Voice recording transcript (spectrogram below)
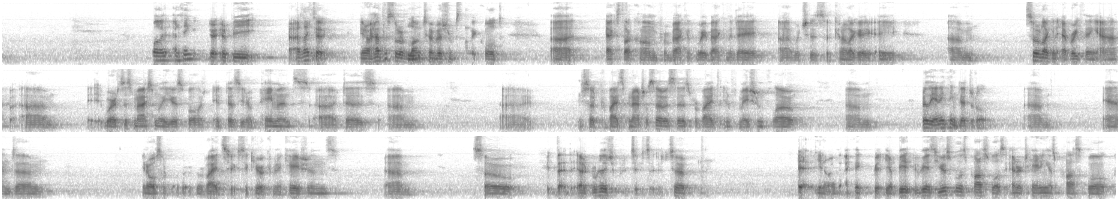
Well, I think it'd be. I'd like to you know, have this sort of long-term vision for something called uh, X.com from back way back in the day, uh, which is kind of like a, a um, sort of like an everything app um, where it's just maximally useful. It does, you know, payments, uh, does um, uh, so it provides financial services, provides information flow, um, really anything digital, and um, you know also provides secure communications. Um, so that, really to, to, to, you know I think know, be, be, as useful as possible, as entertaining as possible,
